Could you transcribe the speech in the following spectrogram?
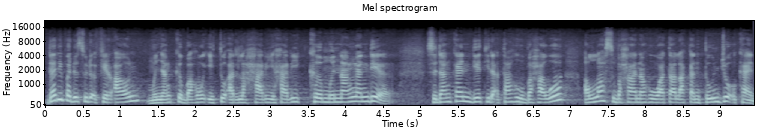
Daripada sudut Firaun menyangka bahawa itu adalah hari-hari kemenangan dia sedangkan dia tidak tahu bahawa Allah Subhanahu Wa Taala akan tunjukkan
